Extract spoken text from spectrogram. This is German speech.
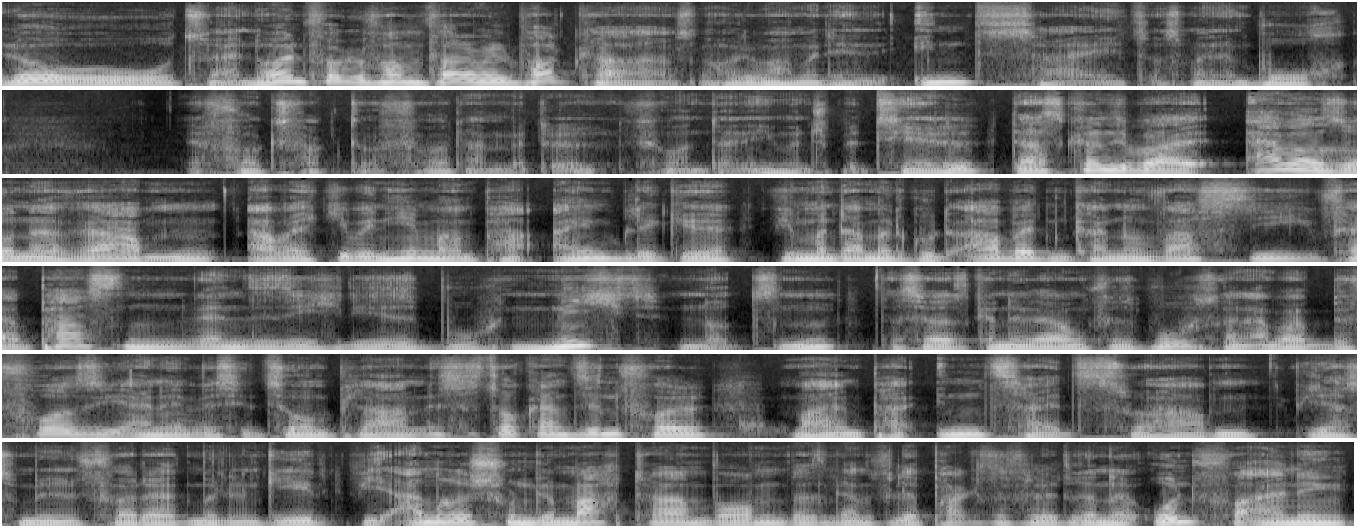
Hallo zu einer neuen Folge vom Fördermittel Podcast. heute machen wir den Insights aus meinem Buch Erfolgsfaktor Fördermittel für Unternehmen speziell. Das können Sie bei Amazon erwerben, aber ich gebe Ihnen hier mal ein paar Einblicke, wie man damit gut arbeiten kann und was Sie verpassen, wenn Sie sich dieses Buch nicht nutzen. Das soll jetzt keine Werbung fürs Buch sein, aber bevor Sie eine Investition planen, ist es doch ganz sinnvoll, mal ein paar Insights zu haben, wie das mit den Fördermitteln geht, wie andere schon gemacht haben, warum, da sind ganz viele Praxisfälle drin und vor allen Dingen,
